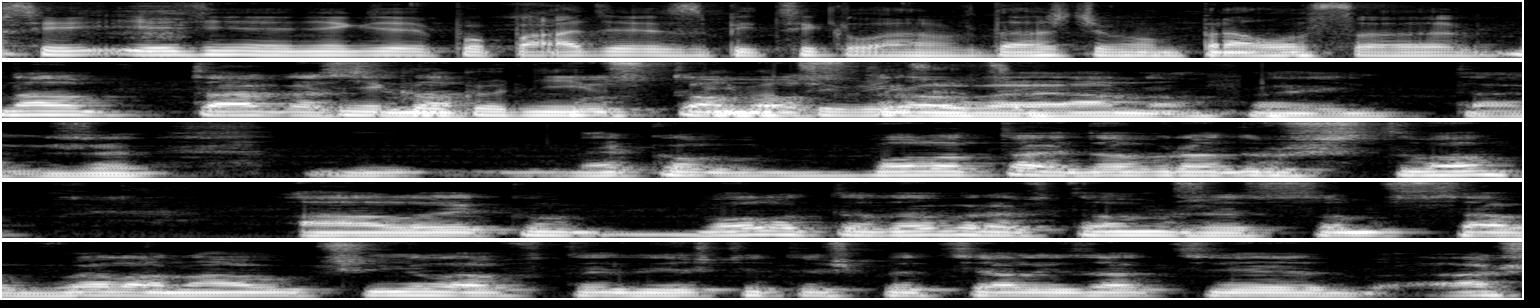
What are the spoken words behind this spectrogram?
asi jedine niekde po páde z bicykla v dažďovom pralese. No tak asi na dní pustom ostrove, áno. Hej, takže ako, bolo to aj dobrodružstvo, ale ako, bolo to dobre v tom, že som sa veľa naučil a vtedy ešte tie špecializácie až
